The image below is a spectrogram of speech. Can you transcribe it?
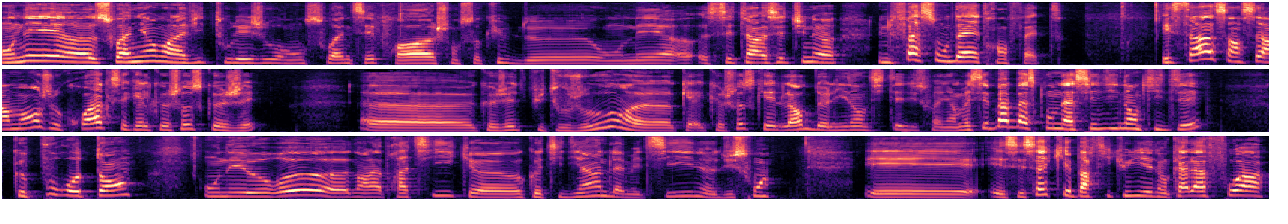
On est euh, soignant dans la vie de tous les jours. On soigne ses proches, on s'occupe d'eux. On est. Euh, c'est une façon d'être en fait. Et ça, sincèrement, je crois que c'est quelque chose que j'ai. que j'ai depuis toujours, quelque chose qui est de l'ordre de l'identité du soignant. Mais c'est pas parce qu'on a cette identité que pour autant on est heureux euh, dans la pratique euh, au quotidien de la médecine, euh, du soin. Et, c'est ça qui est particulier. Donc à la fois,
